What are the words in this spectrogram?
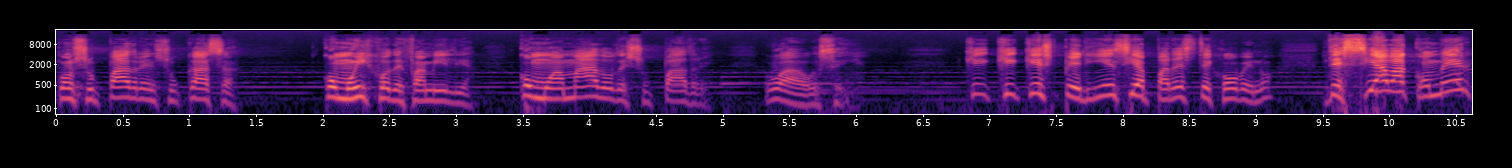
con su padre en su casa, como hijo de familia, como amado de su padre. Wow, Señor. Qué, experiencia para este joven, ¿no? Deseaba comer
